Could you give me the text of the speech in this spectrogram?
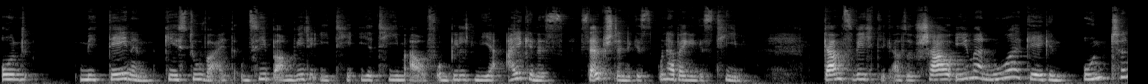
und mit denen gehst du weiter und sie bauen wieder ihr Team auf und bilden ihr eigenes, selbstständiges, unabhängiges Team. Ganz wichtig, also schau immer nur gegen unten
